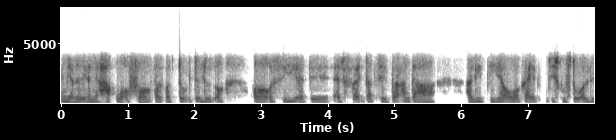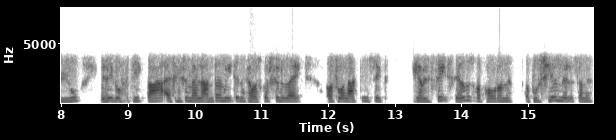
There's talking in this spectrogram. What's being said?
Jamen, jeg ved ikke, om jeg har ord for, hvor, hvor dumt det lyder, og at sige, at, øh, at forældre til børn, der har lidt de her overgreb, de skulle stå og lyve. Jeg ved ikke, hvorfor de ikke bare, altså ligesom alle andre medierne, kan også godt finde ud af at få en agtindsigt. Jeg vil se skadesrapporterne og politianmeldelserne.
